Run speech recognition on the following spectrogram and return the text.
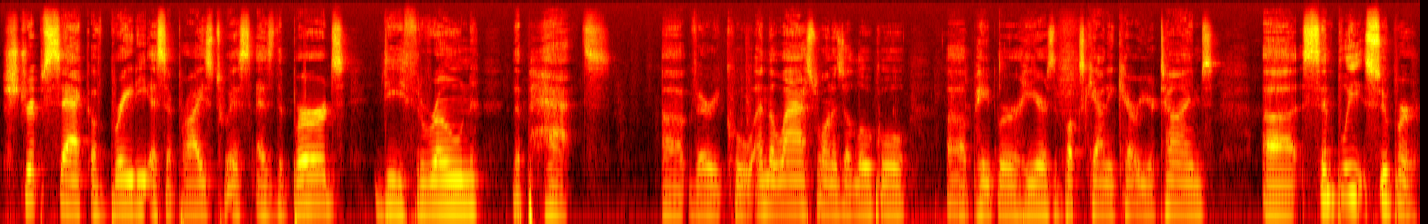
Strip sack of Brady, a surprise twist as the Birds dethrone the Pats. Uh, very cool. And the last one is a local uh, paper here is the Bucks County Courier Times. Uh, simply super.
